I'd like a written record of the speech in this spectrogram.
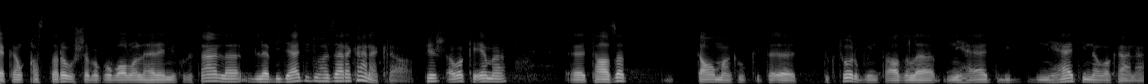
یەکەم قەستەرە و شەبەک و باڵۆن لە هەرێمی کوردستان لە بیداتی دوهزارەکانە کراوە پێش ئەوە کە ئێمە تازە داوامان کرد کە دکتۆر بووین تازە لە نهایەت نهایەتی نەوەکانە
